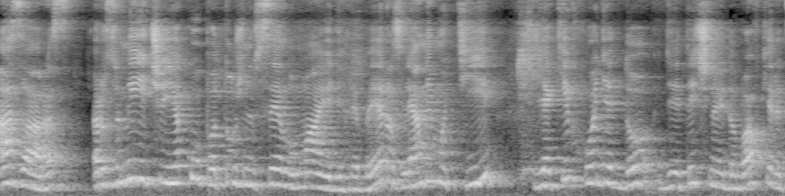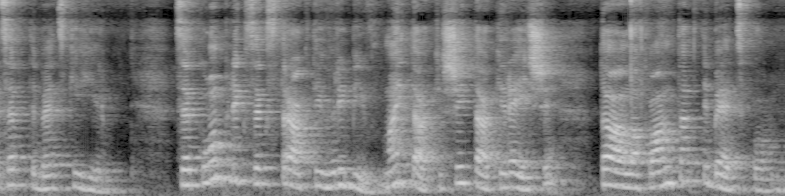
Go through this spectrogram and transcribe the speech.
А зараз, розуміючи, яку потужну силу мають гриби, розглянемо ті, які входять до дієтичної добавки рецепт тибетських гір. Це комплекс екстрактів грибів, майтаки, шейтаки, рейші та лафанта тибетського.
